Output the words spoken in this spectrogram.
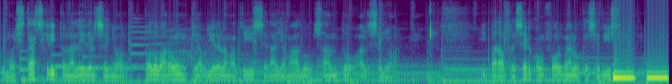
como está escrito en la ley del Señor, todo varón que abriere la matriz será llamado santo al Señor. Y para ofrecer conforme a lo que se dice en,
